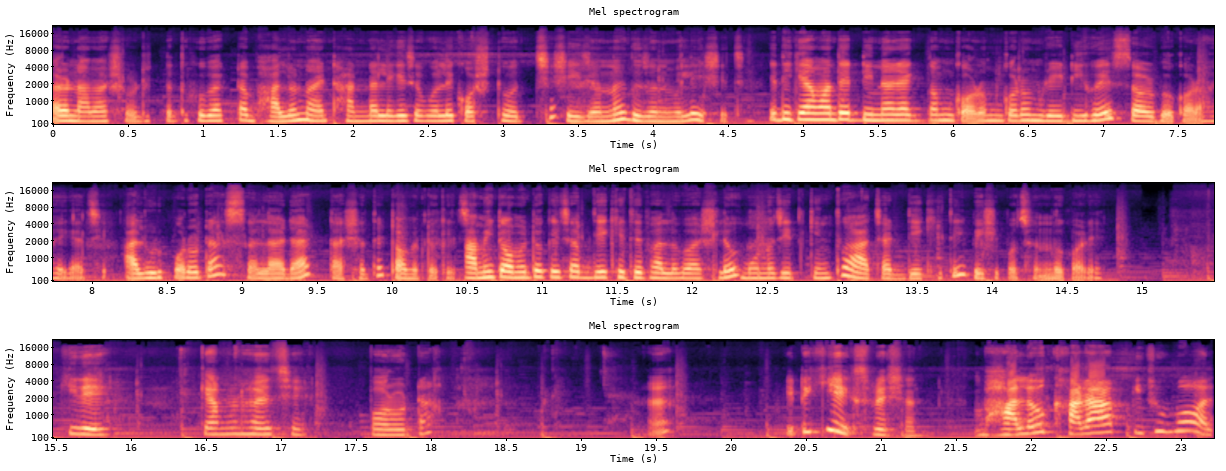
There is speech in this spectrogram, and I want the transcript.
কারণ আমার শরীরটা তো খুব একটা ভালো নয় ঠান্ডা লেগেছে বলে কষ্ট হচ্ছে সেই জন্যই দুজন মিলে এসেছে। এদিকে আমাদের ডিনার একদম গরম গরম রেডি হয়ে সার্ভ করা হয়ে গেছে। আলুর পরোটা স্যালাড আর তার সাথে টমেটো কেচাপ আমি টমেটো কেচাপ দিয়ে খেতে ভালোবাসলেও মনোজিৎ কিন্তু আচার দিয়ে খেতেই বেশি পছন্দ করে। কিরে কেমন হয়েছে? পরোটা। হ্যাঁ? এটা কি এক্সপ্রেশন ভালো খারাপ কিছু বল?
